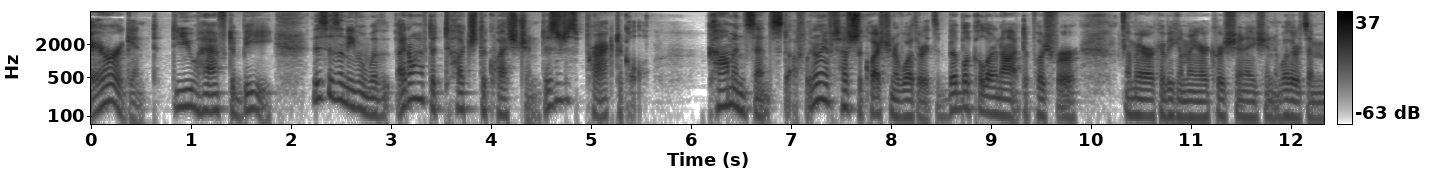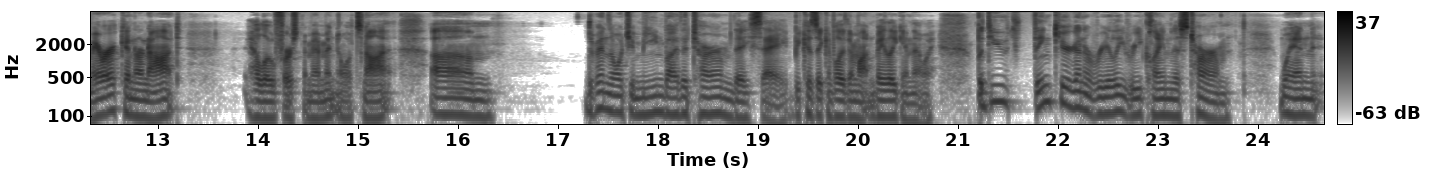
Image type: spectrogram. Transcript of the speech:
arrogant do you have to be? This isn't even with, I don't have to touch the question. This is just practical, common sense stuff. We don't have to touch the question of whether it's biblical or not to push for America becoming a Christian nation, whether it's American or not. Hello, First Amendment. No, it's not. Um, depends on what you mean by the term, they say, because they can play their Motte and Bailey game that way. But do you think you're going to really reclaim this term when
